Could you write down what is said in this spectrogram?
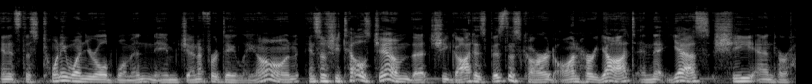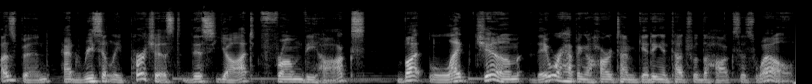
and it's this 21 year old woman named Jennifer De Leon. And so she tells Jim that she got his business card on her yacht and that yes, she and her husband had recently purchased this yacht from the Hawks. But like Jim, they were having a hard time getting in touch with the Hawks as well.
